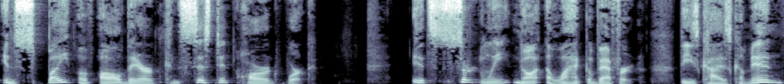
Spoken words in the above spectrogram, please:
in spite of all their consistent hard work. It's certainly not a lack of effort. These guys come in,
